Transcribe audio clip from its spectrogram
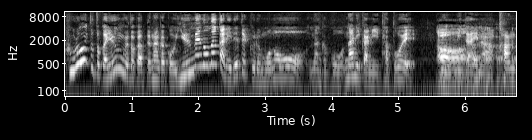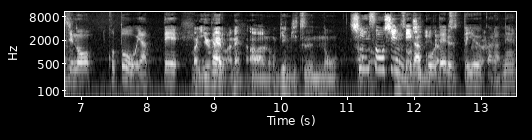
フロイトとかユングとかってなんかこう夢の中に出てくるものをなんかこう何かに例えるみたいな感じのことをやってまあ、夢はねあの現実の深層心理がこう出るっていうからね。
